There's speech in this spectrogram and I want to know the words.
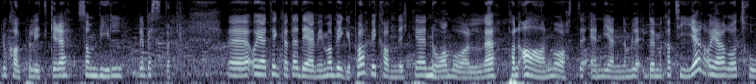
lokalpolitikere som vil det beste. Og jeg tenker at det er det vi må bygge på. Vi kan ikke nå målene på en annen måte enn gjennom demokratiet. Og jeg har òg tro,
